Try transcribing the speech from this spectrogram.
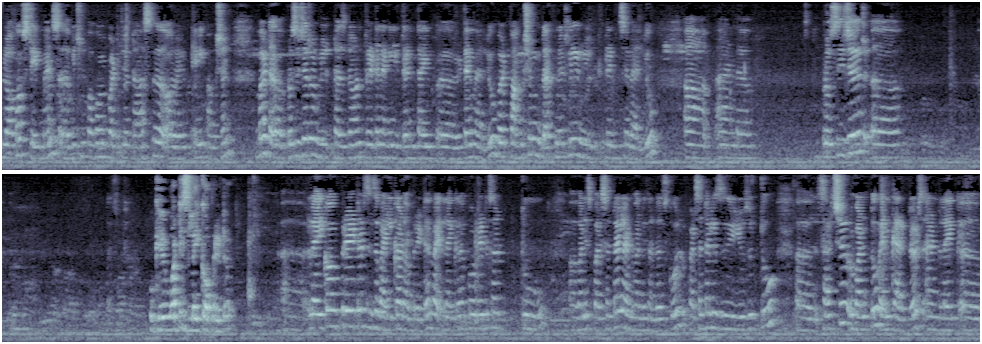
block of statements uh, which will perform a particular task uh, or any function. But uh, procedure will, does not return any return type uh, return value. But function definitely will return a value. Uh, and uh, procedure. Uh, mm, that's it. Okay. What is like operator? Uh, like operators is a wildcard operator. Like operators are two. Uh, one is percentile and one is underscore. Percentile is used to uh, search one to n characters, and like uh,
